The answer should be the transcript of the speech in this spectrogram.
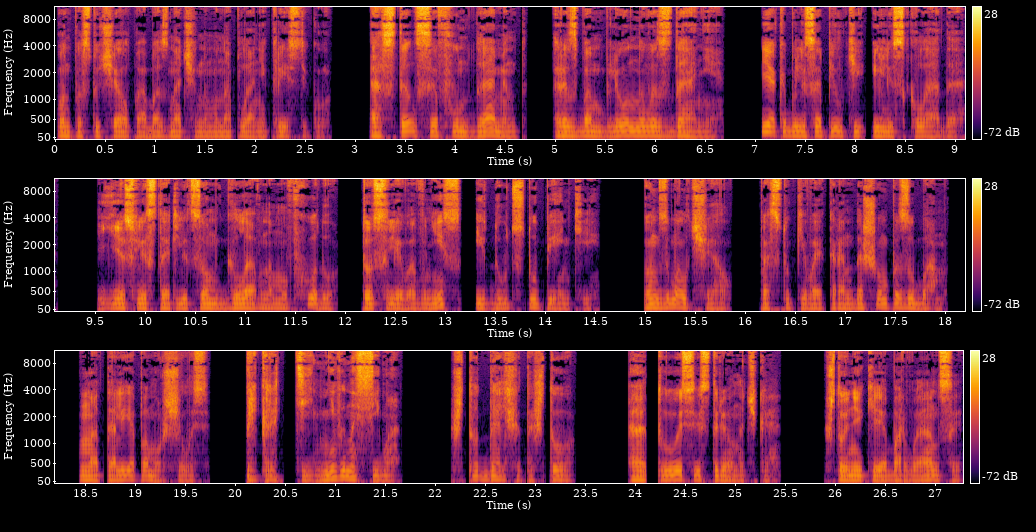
он постучал по обозначенному на плане крестику, остался фундамент разбомбленного здания, якобы лесопилки или склада. Если стать лицом к главному входу, то слева вниз идут ступеньки. Он замолчал, постукивая карандашом по зубам. Наталья поморщилась. «Прекрати, невыносимо!» «Что дальше-то, что?» «А то, сестреночка, что некие оборванцы,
